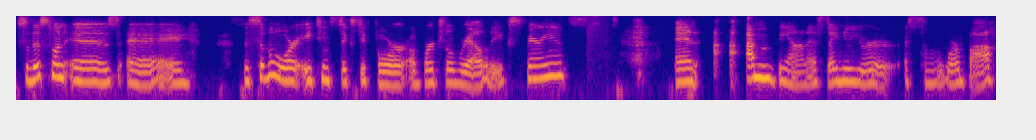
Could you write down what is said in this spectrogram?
So this one is a the Civil War 1864 a virtual reality experience. And I, I'm gonna be honest, I knew you were a Civil War buff,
